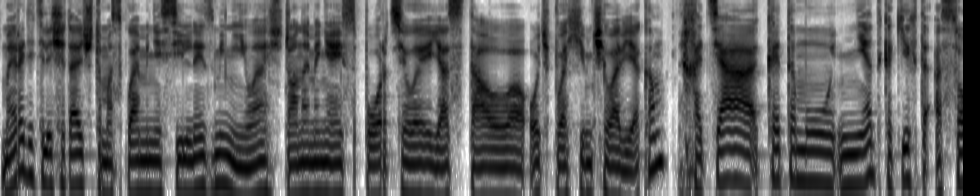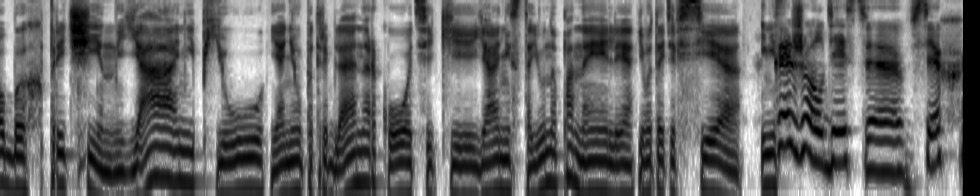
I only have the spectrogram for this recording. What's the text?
Мои родители считают, что Москва меня сильно изменила, что она меня испортила, и я стал очень плохим человеком. Хотя к этому нет каких-то особых причин. Я не пью, я не употребляю наркотики, я не стою на панели. И вот эти все и не... Casual действия всех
